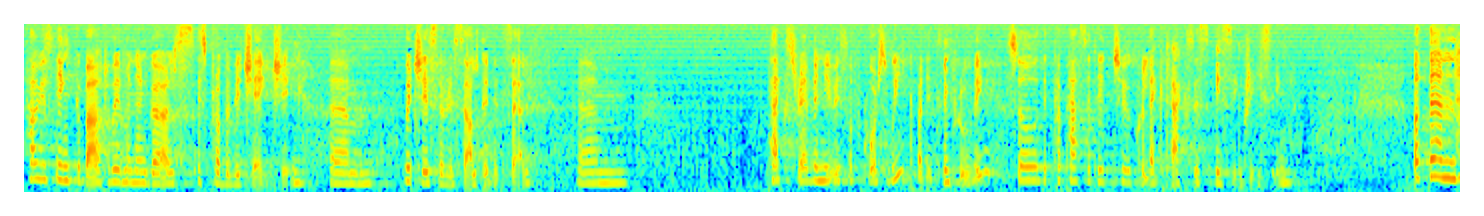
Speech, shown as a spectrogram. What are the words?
how you think about women and girls is probably changing, um, which is a result in itself. Um, tax revenue is, of course, weak, but it's improving, so the capacity to collect taxes is increasing. But then,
